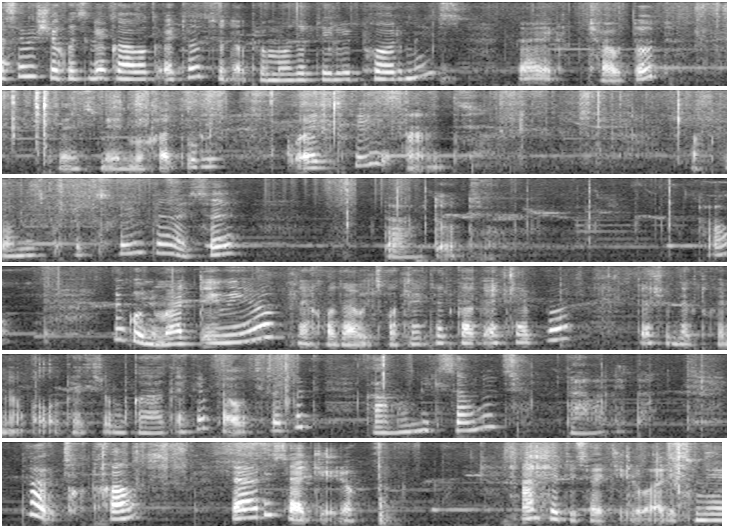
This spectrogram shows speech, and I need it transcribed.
ასევე შეგვიძლია გავაკეთოთ ცოტა უფრო მოზრდილი ფორმის და ეგ ჩავდოთ ჩვენს მიერ მოხატული კვერცხი ანთ აღდგომის კვერცხი და ესე დავდოთ. მეგონი მარტივია, ახლა დავიწყოთ ერთად გაკეთება და შემდეგ თქვენ ამ ყველაფერს რომ გააკეთებთ, აუცილებლად გამომიგზავნოთ დავალება. დავიწყოთ ხო? რა არის საჭირო? ანთეთი საჭირო არის მე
